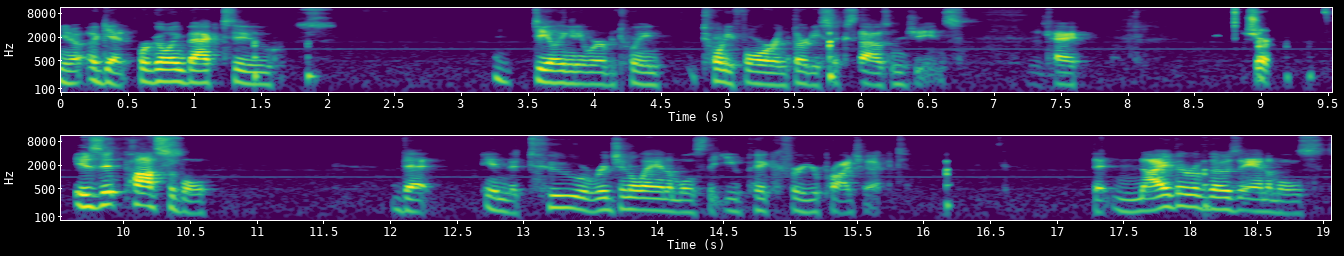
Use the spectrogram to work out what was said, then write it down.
you know, again, we're going back to dealing anywhere between 24 and 36,000 genes. Okay. Sure. Is it possible that in the two original animals that you pick for your project, that neither of those animals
